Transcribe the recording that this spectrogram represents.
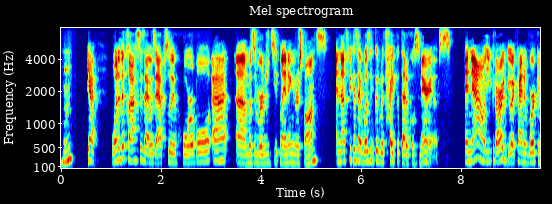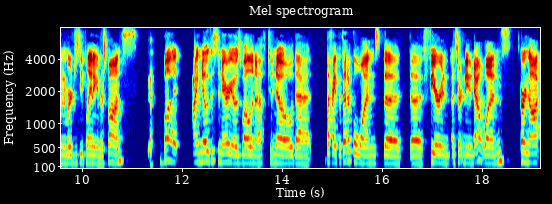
hmm Yeah. One of the classes I was absolutely horrible at um, was emergency planning and response. And that's because I wasn't good with hypothetical scenarios. And now you could argue I kind of work in emergency planning and response, Yeah. but I know the scenarios well enough to know that the hypothetical ones, the the fear and uncertainty and doubt ones, are not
